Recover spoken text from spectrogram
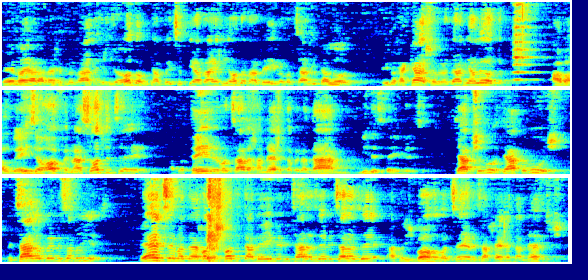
ולא היה ללכת לבד יחיה אודום, על בית ספי הבא יחיה אודום, הבהמה רוצה להתעלות, והיא מחכה שהבן אדם יעלה אותה, אבל באיזה אופן לעשות את זה, אז התרא רוצה לחנך את הבן אדם מידס טייבס, זה הפירוש, זה הפירוש, בצער ובמסבריות. בעצם אתה יכול לשחוט את הבהמה מצד הזה, מצד הזה, הקדוש ברוך הוא רוצה לזכח את הנפש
